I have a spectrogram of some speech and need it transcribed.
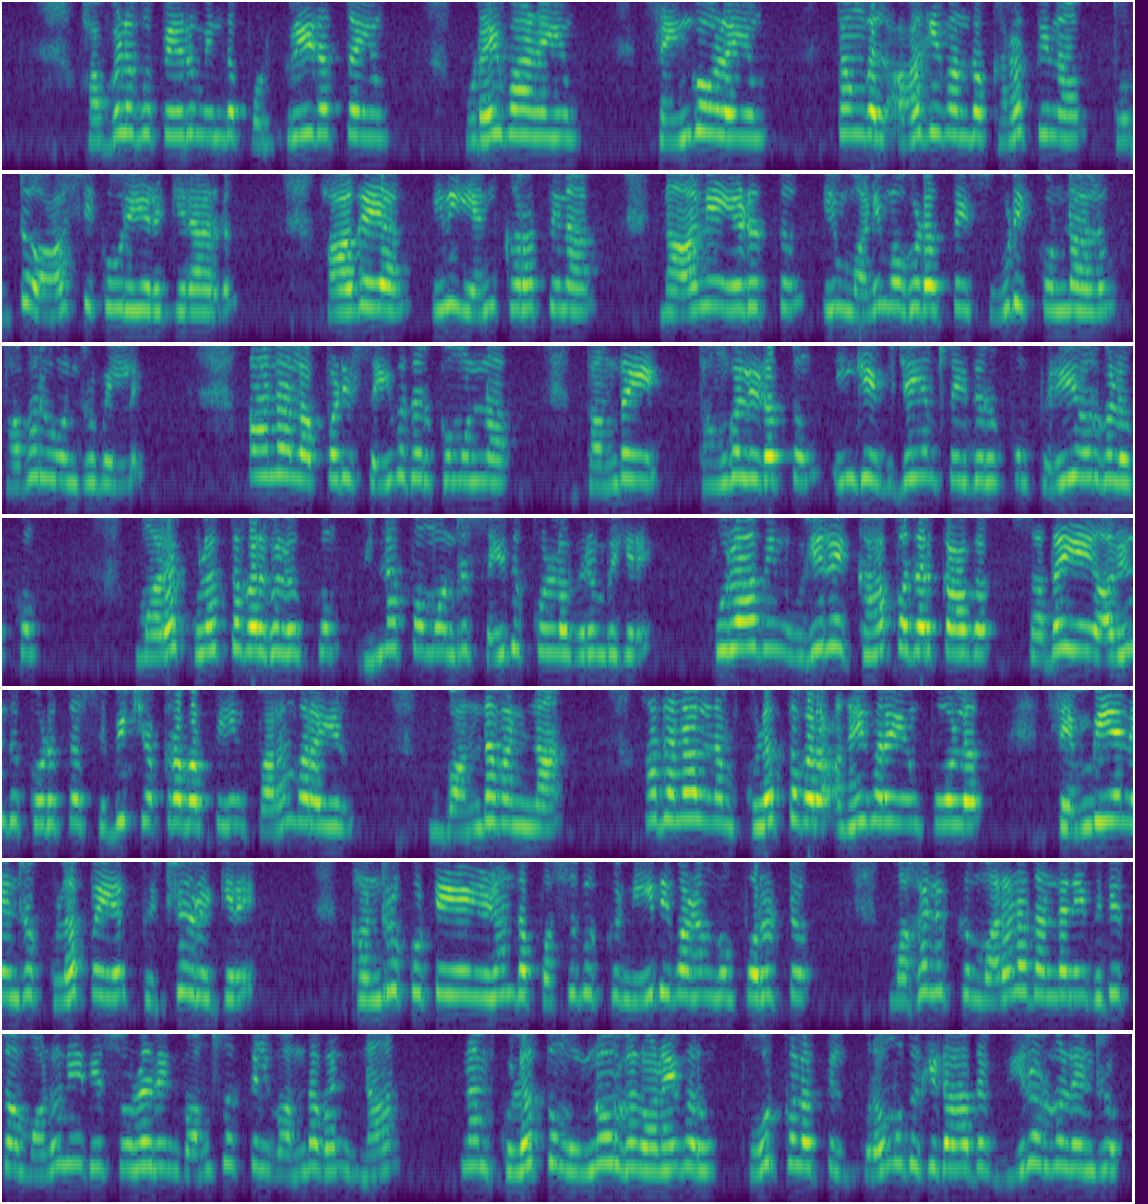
அவ்வளவு பேரும் இந்த பொற்கிரீடத்தையும் உடைவாளையும் செங்கோலையும் தங்கள் ஆகி வந்த கரத்தினால் தொட்டு ஆசி கூறியிருக்கிறார்கள். ஆகையால் இனி என் கரத்தினால் நானே எடுத்து இம்மணிமகுடத்தை சூடிக்கொண்டாலும் தவறு ஒன்றுமில்லை. ஆனால் அப்படி செய்வதற்கு முன்னால் தந்தையை தங்களிடத்தும் இங்கே விஜயம் செய்திருக்கும் பெரியோர்களுக்கும் மர குலத்தவர்களுக்கும் விண்ணப்பம் ஒன்று செய்து கொள்ள விரும்புகிறேன். புறாவின் உயிரை காப்பதற்காக சதையை அறிந்து கொடுத்த சிபி சக்கரவர்த்தியின் பரம்பரையில் வந்தவன் நான். அதனால் நம் குலத்தவர் அனைவரையும் போல செம்பியன் என்ற குலப்பெயர் பெற்றிருக்கிறேன். கன்றுக்குட்டியை இழந்த பசுவுக்கு நீதி வழங்கும் பொருட்டு மகனுக்கு மரண தண்டனை விதித்த மனுநீதி சோழரின் வம்சத்தில் வந்தவன் நான். நம் குலத்து முன்னோர்கள் அனைவரும் போர்க்களத்தில் புறமுதுகிடாத வீரர்கள் என்று.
